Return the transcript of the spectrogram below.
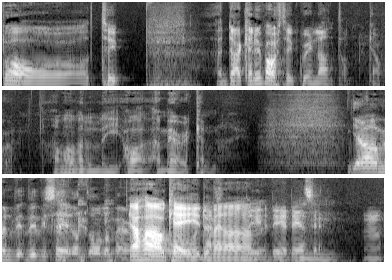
vara typ... Där kan det vara typ Green Lantern kanske. Han var väl i American. Ja, men vi, vi- säger att All American Jaha, okej. du National, menar... Det, det är DC. Mm, Mm.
